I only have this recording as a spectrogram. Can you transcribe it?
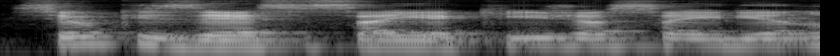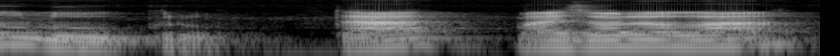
se eu quisesse sair aqui, já sairia no lucro, tá? Mas olha lá,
